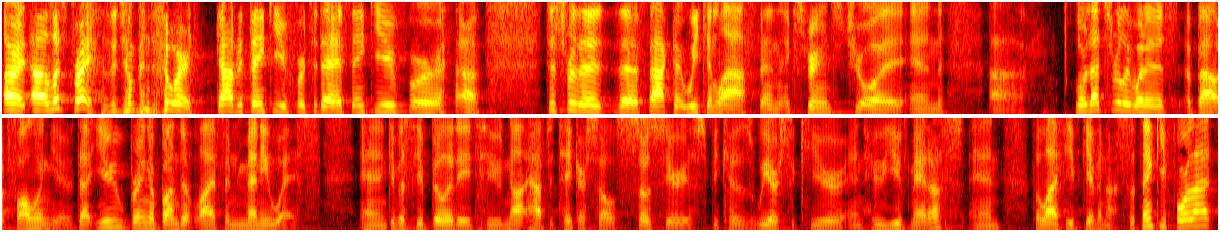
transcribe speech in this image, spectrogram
All right, uh, let's pray as we jump into the Word. God, we thank you for today. Thank you for uh, just for the, the fact that we can laugh and experience joy. And uh, Lord, that's really what it is about following you, that you bring abundant life in many ways and give us the ability to not have to take ourselves so serious because we are secure in who you've made us and the life you've given us. So thank you for that.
